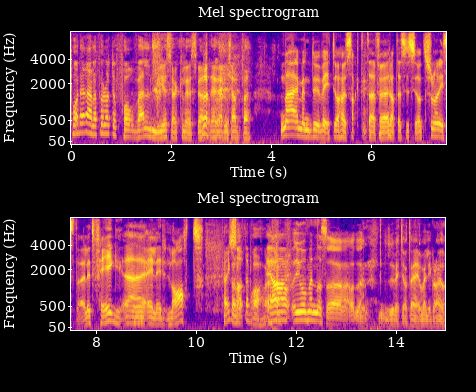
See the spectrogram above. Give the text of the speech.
på dere, eller føler du at du får vel mye søkelys ved at dere er de kjente? Nei, men du vet jo, jeg har jo sagt det til deg før, at jeg syns jo at journalister er litt feig, eh, eller lat. Feig og lat er bra. Ja, jo, men altså Du vet jo at jeg er jo veldig glad i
